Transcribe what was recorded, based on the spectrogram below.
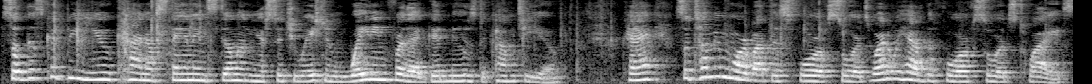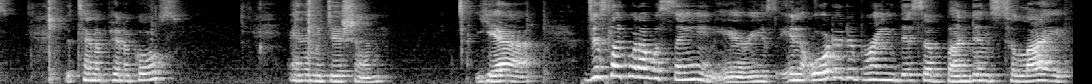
So this could be you kind of standing still in your situation, waiting for that good news to come to you. Okay, so tell me more about this Four of Swords. Why do we have the Four of Swords twice? The Ten of Pentacles and the Magician. Yeah, just like what I was saying, Aries, in order to bring this abundance to life,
